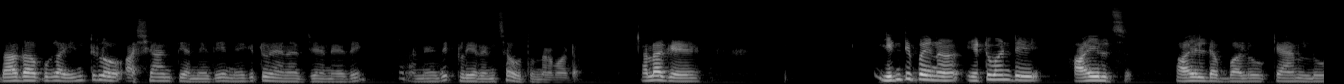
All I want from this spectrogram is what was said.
దాదాపుగా ఇంటిలో అశాంతి అనేది నెగిటివ్ ఎనర్జీ అనేది అనేది క్లియరెన్స్ అవుతుందన్నమాట. అలాగే ఇంటిపైన ఎటువంటి ఆయిల్స్ ఆయిల్ డబ్బాలు క్యాన్లు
